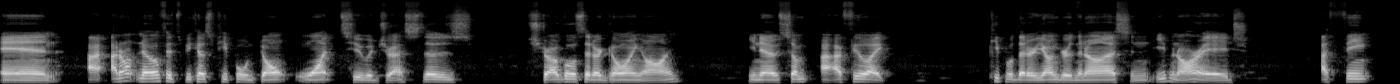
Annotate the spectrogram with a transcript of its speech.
And I, I don't know if it's because people don't want to address those struggles that are going on. You know, some I feel like people that are younger than us and even our age, I think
